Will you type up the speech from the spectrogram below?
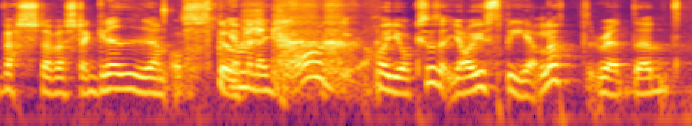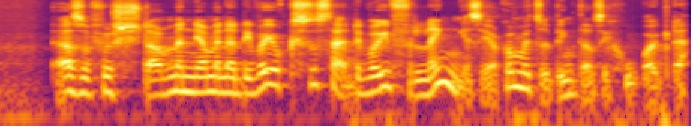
värsta, värsta grejen. Och Störst. jag menar, jag har ju också, jag har ju spelat Red Dead, alltså första, men jag menar det var ju också så här, det var ju för länge så jag kommer typ inte ens ihåg det.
